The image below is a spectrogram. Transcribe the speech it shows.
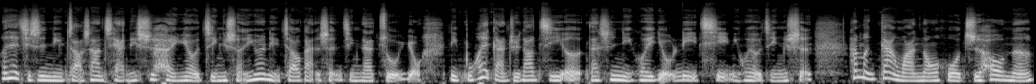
而且其实你早上起来你是很有精神，因为你交感神经在作用，你不会感觉到饥饿，但是你会有力气，你会有精神。他们干完农活之后呢，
